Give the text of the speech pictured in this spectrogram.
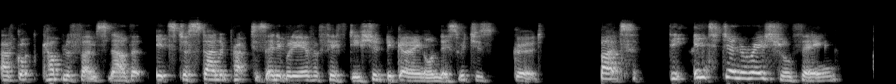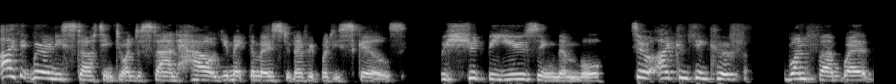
I've got a couple of firms now that it's just standard practice. Anybody over 50 should be going on this, which is good. But the intergenerational thing, I think we're only starting to understand how you make the most of everybody's skills. We should be using them more. So I can think of one firm where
